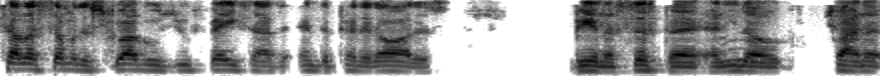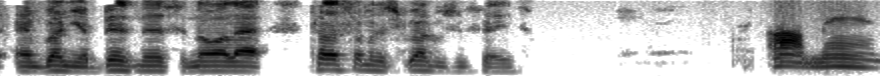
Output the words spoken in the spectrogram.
tell us some of the struggles you face as an independent artist, being a sister, and you know, trying to and run your business and all that. Tell us some of the struggles you face. Oh man,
